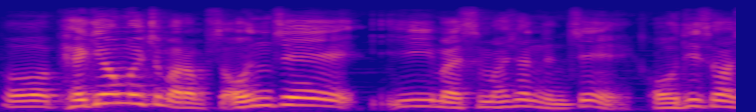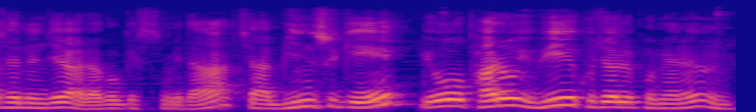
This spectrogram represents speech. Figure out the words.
어, 배경을 좀 알아봅시다. 언제 이 말씀하셨는지 어디서 하셨는지 알아보겠습니다. 자 민수기 요 바로 위에 구절을 보면은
